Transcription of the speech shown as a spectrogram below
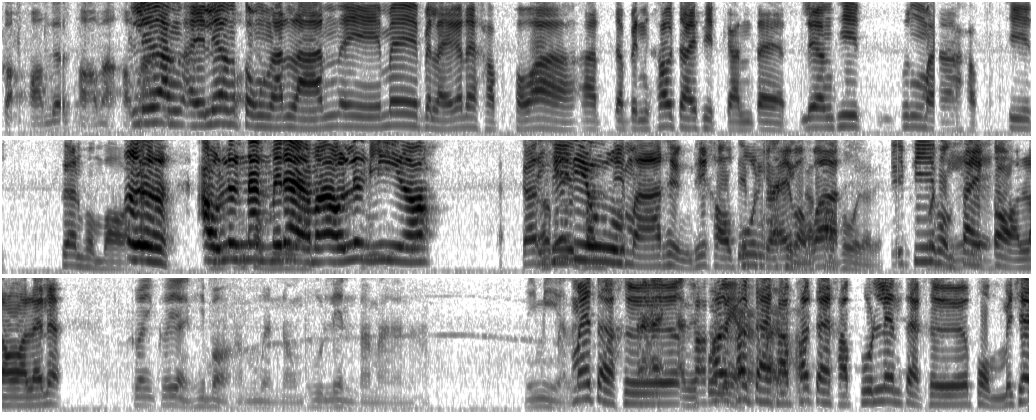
เกาะพร้อมเลือดพร้อมอะขามาเรื่องไอ้เรื่องตรงนั้นร้านไอ้ไม่เป็นไรก็ได้ครับ เพราะว่าอาจจะเป็นเข้าใจผิดกันแต่เรื่องที่เพิ่งมาครับที่เพื่อนผมบอก เออ เอาเรื่องนั้นไม่ได้มาเอาเรื่องนี้เนาะ ก็ไอ้เหี้ที่ยดิว ที่มาถึงที่เขาพูดไงบอกว่าพูดเลยพี่พี่ผมใส่เกาะรอแล้วเนี่ย ก็ก็อย่างที่บอกครับเหมือนน้องพูดเล่นประมาณนั้นนะครับ ไม่มีอะไรไม่แต่คือเข้าเข้าใจครับ เข้าใจครับพูดเล่นแต่คือ ผมไม่ใช่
